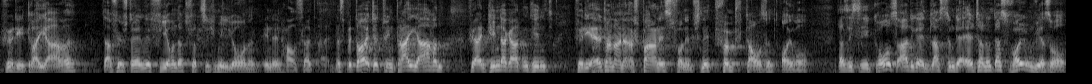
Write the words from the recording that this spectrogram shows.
für die drei Jahre Dafür stellen wir 440 Millionen € in den Haushalt ein. Das bedeutet in drei Jahren für ein Kindergartenkind für die Eltern eine Ersparnis von im Schnitt 5.000 €. Das ist die großartige Entlastung der Eltern, und das wollen wir so.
